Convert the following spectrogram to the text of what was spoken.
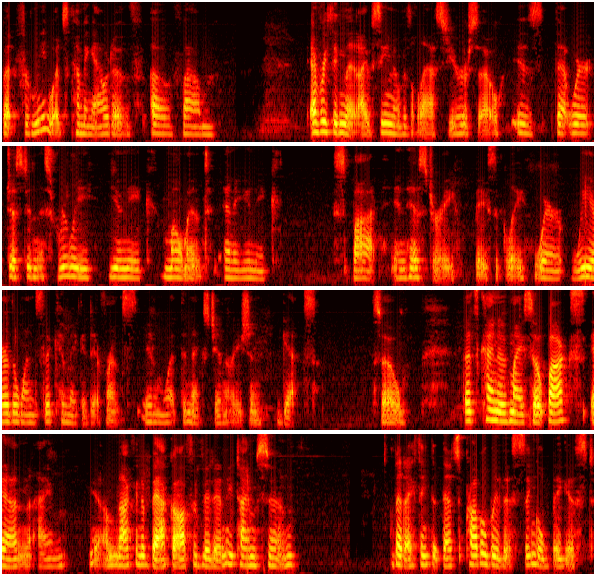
But for me, what's coming out of of um, everything that I've seen over the last year or so is that we're just in this really unique moment and a unique spot in history, basically, where we are the ones that can make a difference in what the next generation gets. So that's kind of my soapbox, and I'm you know, I'm not going to back off of it anytime soon. But I think that that's probably the single biggest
